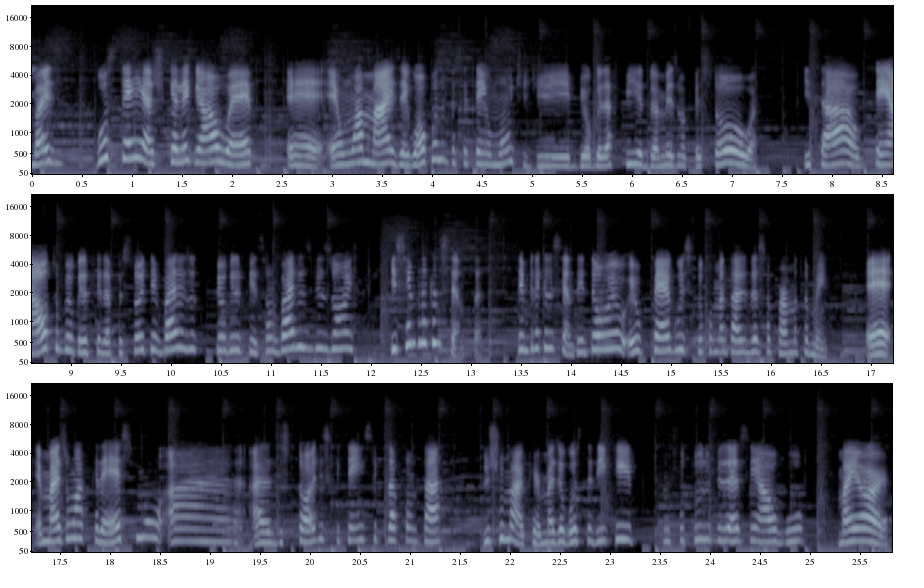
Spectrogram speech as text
Mas Gostei, acho que é legal, é, é, é um a mais. É igual quando você tem um monte de biografia da mesma pessoa e tal. Tem a autobiografia da pessoa e tem várias outras biografias. São várias visões. E sempre acrescenta. Sempre acrescenta. Então eu, eu pego esse documentário dessa forma também. É, é mais um acréscimo às histórias que tem-se para contar do Schumacher. Mas eu gostaria que no futuro fizessem algo maior.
